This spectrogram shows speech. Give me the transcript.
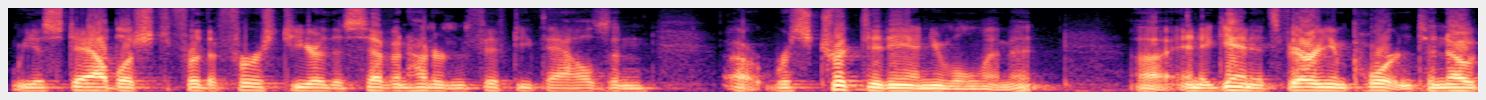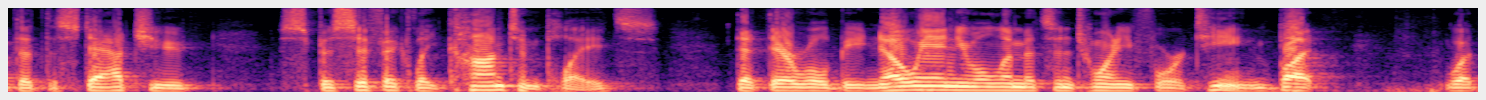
We established for the first year the 750,000 uh, restricted annual limit. Uh, And again, it's very important to note that the statute specifically contemplates that there will be no annual limits in 2014, but what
